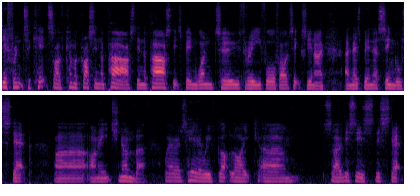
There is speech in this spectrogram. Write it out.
different to kits I've come across in the past. In the past, it's been one, two, three, four, five, six, you know, and there's been a single step uh, on each number. Whereas here we've got like, um, so this is this step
